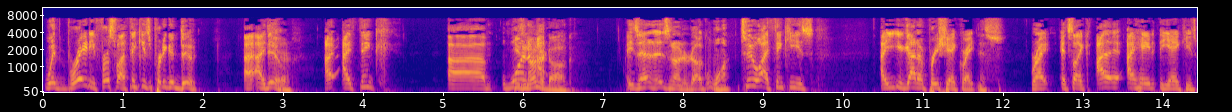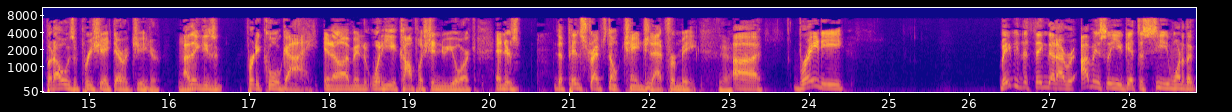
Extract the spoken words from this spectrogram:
with Brady, first of all, I think he's a pretty good dude. I, I do. Sure. I, I think, um, one, He's an I- underdog. He's an, is an underdog. One, two, I think he's. I, you got to appreciate greatness, right? It's like I I hate the Yankees, but I always appreciate Derek Jeter. I think he's a pretty cool guy. You know, I mean, what he accomplished in New York, and there's the pinstripes don't change that for me. Yeah. Uh, Brady. Maybe the thing that I re- obviously you get to see one of the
